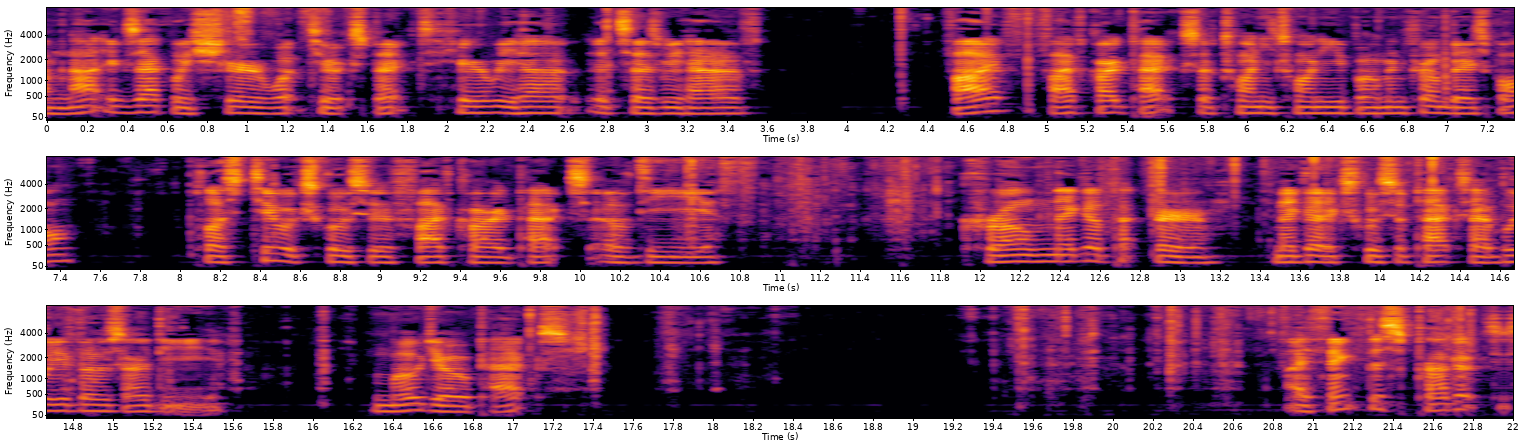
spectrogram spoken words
I'm not exactly sure what to expect. Here we have, it says we have five five card packs of 2020 Bowman Chrome Baseball, plus two exclusive five card packs of the Chrome Mega or er, Mega exclusive packs. I believe those are the Mojo packs. I think this product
